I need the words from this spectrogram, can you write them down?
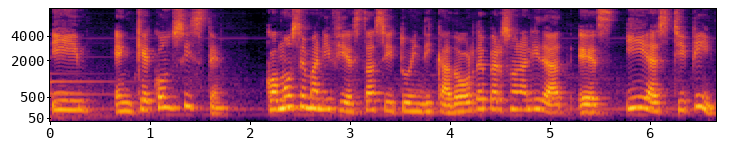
¿Y en qué consiste? ¿Cómo se manifiesta si tu indicador de personalidad es ESTP?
